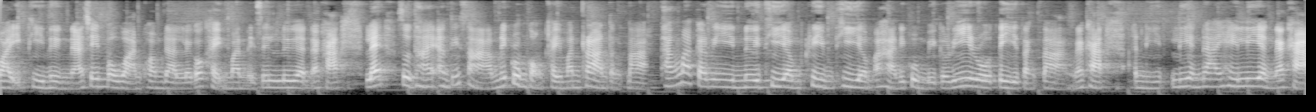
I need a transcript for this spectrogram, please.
วายอีกทีหนึ่งนะเช่นเบาหวานความดันแล้วก็ไขมันในเส้นเลือดนะคะ และสุดท้ายอันที่ 3 ในกลุ่มของไขมันทรานต่ต่างๆ ทั้งมาการีนเนยเทียม ครีมเทียม อาหารในกลุ่มเบเกอรี่โรตีต่างๆนะคะ อันนี้เลี่ยงได้ให้เลี่ยงนะคะ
